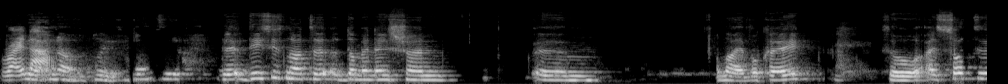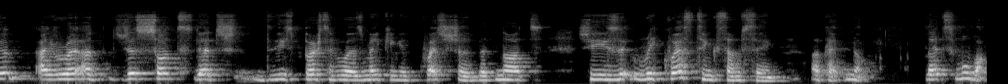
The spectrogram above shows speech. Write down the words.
right now. No, please. This is not a domination um, live, okay? So I thought, uh, I, re- I just thought that this person was making a question, but not, she's requesting something. Okay, no, let's move on.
